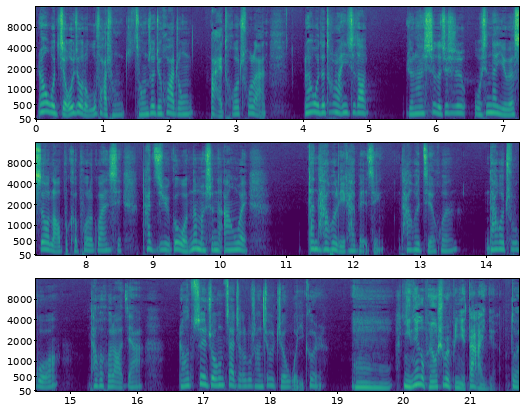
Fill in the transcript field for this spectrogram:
然后我久久的无法从从这句话中摆脱出来。然后我就突然意识到。原来是的，就是我现在以为所有牢不可破的关系，他给予过我那么深的安慰，但他会离开北京，他会结婚，他会出国，他会回老家，然后最终在这个路上就只有我一个人。嗯，你那个朋友是不是比你大一点？对，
